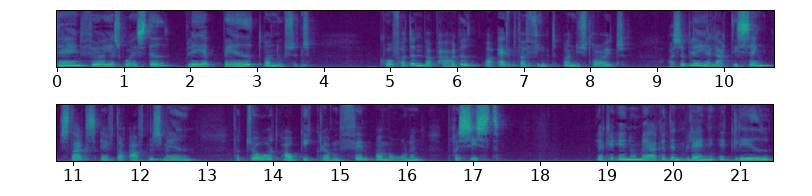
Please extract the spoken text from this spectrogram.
Dagen før jeg skulle afsted, blev jeg badet og nusset. Kufferten var pakket, og alt var fint og nystrøget. Og så blev jeg lagt i seng straks efter aftensmaden, for toget afgik klokken 5 om morgenen, præcist. Jeg kan endnu mærke den blanding af glæde,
